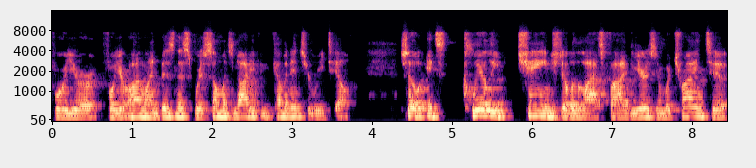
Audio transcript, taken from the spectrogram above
for your for your online business where someone's not even coming into retail. So it's clearly changed over the last five years, and we're trying to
